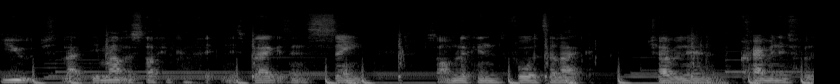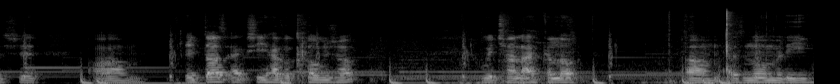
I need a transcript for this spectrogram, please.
huge. Like the amount of stuff you can fit in this bag is insane. So I'm looking forward to like traveling and cramming this for the shit. Um, it does actually have a closure, which I like a lot. Um, as normally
